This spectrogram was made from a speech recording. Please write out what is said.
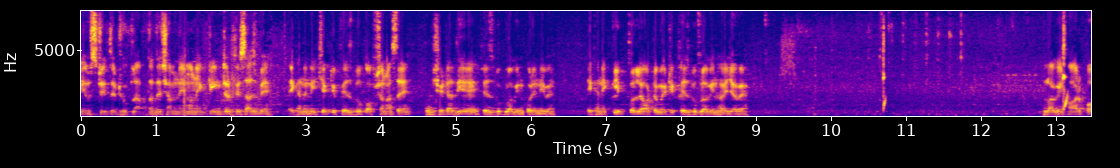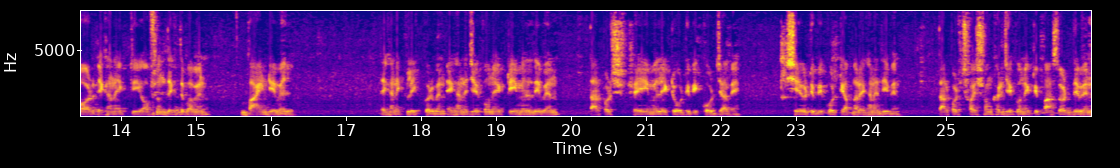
গেমস্ট্রিতে ঢুকলে আপনাদের সামনে এমন একটি ইন্টারফেস আসবে। এখানে নিচে একটি ফেসবুক অপশন আছে। সেটা দিয়ে ফেসবুক লগ করে নেবেন। এখানে ক্লিক করলে অটোমেটিক ফেসবুক লগ হয়ে যাবে। লগ হওয়ার পর এখানে একটি অপশন দেখতে পাবেন বাইন্ড ইমেল এখানে ক্লিক করবেন। এখানে যে কোনো একটি ইমেল দিবেন, তারপর সেই ইমেলে একটি ওটিপি কোড যাবে। সেই ওটিপি কোডটি আপনারা এখানে দিবেন। তারপর ছয় সংখ্যার যে কোনো একটি পাসওয়ার্ড দেবেন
